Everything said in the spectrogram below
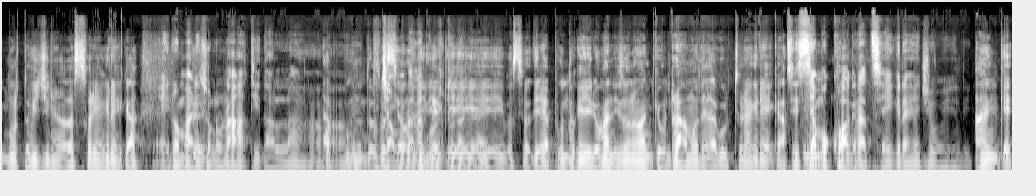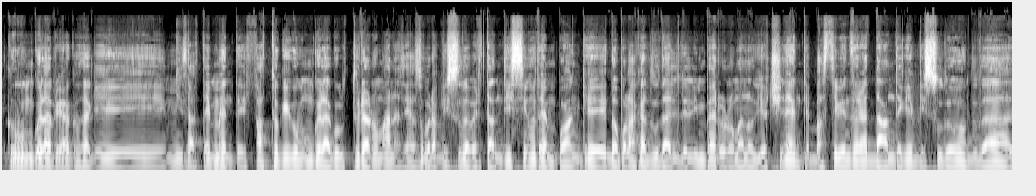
molto vicini alla storia greca, Eh, I romani sono nati dalla, appunto diciamo, possiamo, dalla dire cultura che, possiamo dire appunto che i romani sono anche un ramo della cultura greca. Se siamo qua grazie ai greci, voglio dire. anche. Comunque la prima cosa che mi salta in mente è il fatto che comunque la cultura romana sia sopravvissuta per tantissimo tempo anche dopo la caduta dell'impero romano di occidente basti pensare a Dante che è vissuto da,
